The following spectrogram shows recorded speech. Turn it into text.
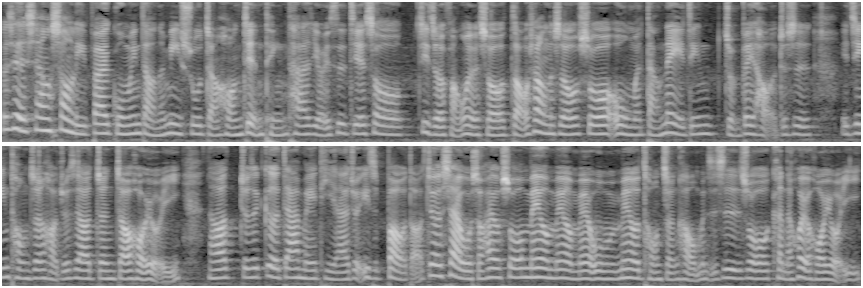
而且像上礼拜国民党的秘书长黄健庭，他有一次接受记者访问的时候，早上的时候说：“，我们党内已经准备好了，就是已经统整好，就是要征召侯友谊。”然后就是各家媒体啊就一直报道。就下午的时候，他又说：“没有，没有，没有，我们没有统整好，我们只是说可能会有侯友谊。”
